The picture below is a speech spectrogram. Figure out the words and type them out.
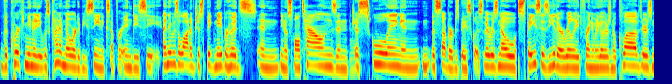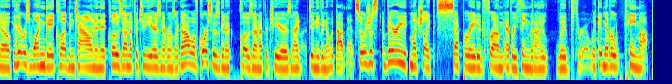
the queer community was kind of nowhere to be seen except for in dc and it was a lot of just big neighborhoods and you know small towns and mm-hmm. just schooling and the suburbs basically. So there was no spaces either really for anyone to go. There's no clubs. There's no like there was one gay club in town and it closed down after two years and everyone was like oh well of course it was going to close down after two years. And i didn't even know what that meant. So it was just very much like separated from everything that I lived through. Like it never came up.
